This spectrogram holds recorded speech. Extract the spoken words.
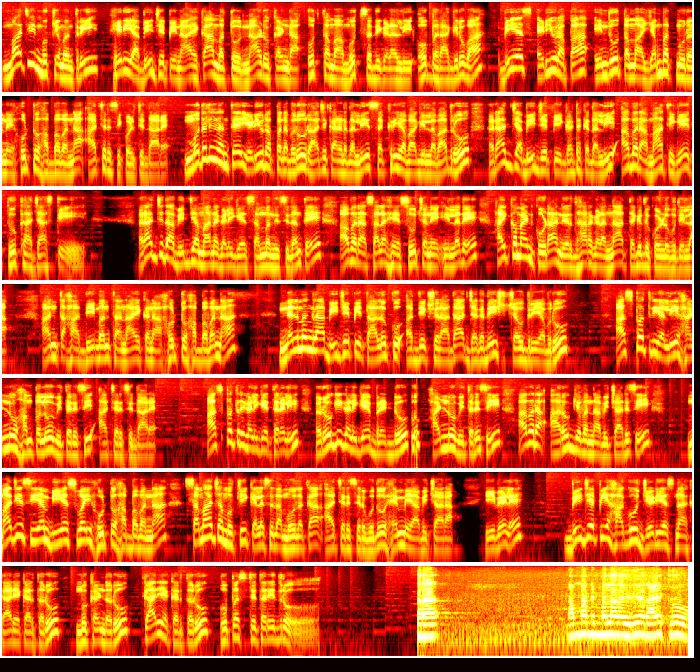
ಮಾಜಿ ಮುಖ್ಯಮಂತ್ರಿ, ಹಿರಿಯ ಬಿಜೆಪಿ ನಾಯಕ ಮತ್ತು ನಾಡು ಕಂಡ ಉತ್ತಮ ಮುತ್ಸದಿಗಳಲ್ಲಿ ಒಬ್ಬರಾಗಿರುವ ಬಿಎಸ್ ಯಡಿಯೂರಪ್ಪ ಇಂದು ತಮ್ಮ ಎಂಬತ್ಮೂರನೇ ಹುಟ್ಟುಹಬ್ಬವನ್ನ ಆಚರಿಸಿಕೊಳ್ತಿದ್ದಾರೆ. ಮೊದಲಿನಂತೆ ಯಡಿಯೂರಪ್ಪನವರು ರಾಜಕಾರಣದಲ್ಲಿ ಸಕ್ರಿಯವಾಗಿಲ್ಲವಾದರೂ ರಾಜ್ಯ ಬಿಜೆಪಿ ಘಟಕದಲ್ಲಿ ಅವರ ಮಾತಿಗೆ ತೂಕ ಜಾಸ್ತಿ. ರಾಜ್ಯದ ವಿದ್ಯಮಾನಗಳಿಗೆ ಸಂಬಂಧಿಸಿದಂತೆ ಅವರ ಸಲಹೆ ಸೂಚನೆ ಇಲ್ಲದೆ ಹೈಕಮಾಂಡ್ ಕೂಡ ನಿರ್ಧಾರಗಳನ್ನ ತೆಗೆದುಕೊಳ್ಳುವುದಿಲ್ಲ. ಅಂತಹ ಧೀಮಂತ ನಾಯಕನ ಹುಟ್ಟುಹಬ್ಬವನ್ನ ನೆಲಮಂಗಲ ಬಿಜೆಪಿ ತಾಲೂಕು ಅಧ್ಯಕ್ಷರಾದ ಜಗದೀಶ್ ಚೌಧರಿ ಅವರು ಆಸ್ಪತ್ರೆಯಲ್ಲಿ ಹಣ್ಣು ಹಂಪಲು ವಿತರಿಸಿ ಆಚರಿಸಿದ್ದಾರೆ. ಆಸ್ಪತ್ರೆಗಳಿಗೆ ತೆರಳಿ ರೋಗಿಗಳಿಗೆ ಬ್ರೆಡ್ಡು, ಹಣ್ಣು ವಿತರಿಸಿ ಅವರ ಆರೋಗ್ಯವನ್ನ ವಿಚಾರಿಸಿ ಮಾಜಿ ಸಿಎಂ ಬಿಎಸ್ವೈ ಹುಟ್ಟುಹಬ್ಬವನ್ನ ಸಮಾಜಮುಖಿ ಕೆಲಸದ ಮೂಲಕ ಆಚರಿಸಿರುವುದು ಹೆಮ್ಮೆಯ ವಿಚಾರ. ಈ ವೇಳೆ ಬಿಜೆಪಿ ಹಾಗೂ ಜೆಡಿಎಸ್ನ ಕಾರ್ಯಕರ್ತರು, ಮುಖಂಡರು, ಕಾರ್ಯಕರ್ತರು ಉಪಸ್ಥಿತರಿದ್ದರು. ನಮ್ಮ ನಿಮ್ಮೆಲ್ಲರ ಹಿರಿಯ ನಾಯಕರು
